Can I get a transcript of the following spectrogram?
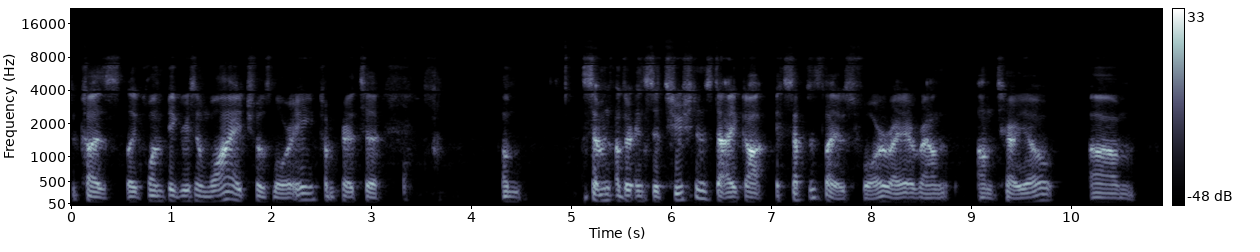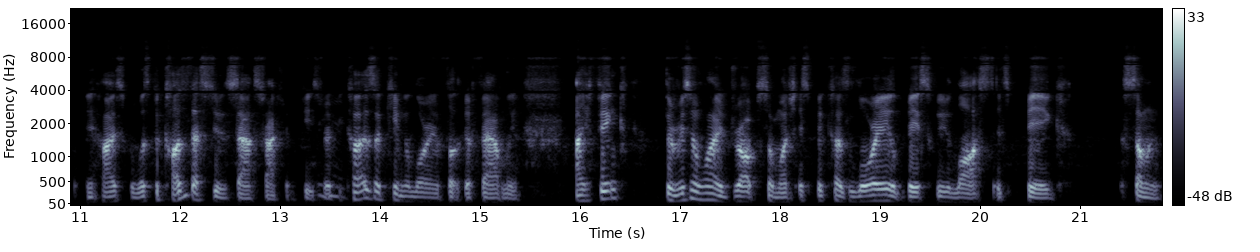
because like one big reason why i chose laurier compared to um seven other institutions that i got acceptance letters for right around ontario um in high school was because of that student satisfaction piece right? Mm-hmm. because i came to laurier and felt like a family. I think the reason why it dropped so much is because Laurier basically lost its big selling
